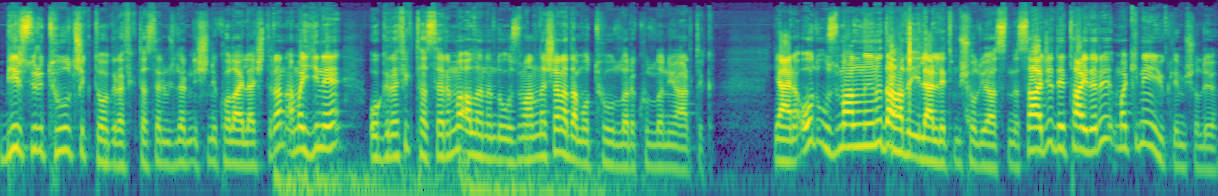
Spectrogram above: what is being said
bir sürü tool çıktı o grafik tasarımcıların işini kolaylaştıran ama yine o grafik tasarımı alanında uzmanlaşan adam o tool'ları kullanıyor artık. Yani o uzmanlığını daha da ilerletmiş oluyor aslında. Sadece detayları makineye yüklemiş oluyor.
